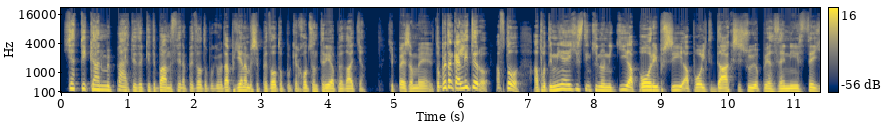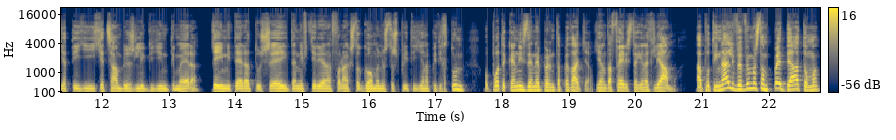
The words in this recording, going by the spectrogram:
Γιατί κάνουμε πάρτι εδώ και δεν πάμε σε ένα παιδότοπο; Και μετά πηγαίναμε σε παιδότοπο και ερχόντουσαν τρία παιδάκια και παίζαμε. Το οποίο ήταν καλύτερο. Αυτό. Από τη μία έχεις την κοινωνική απόρριψη από όλη την τάξη σου, η οποία δεν ήρθε γιατί είχε Champions League εκείνη τη μέρα και η μητέρα τους ε, ήταν η ευκαιρία να φωνάξει τον κόμενο στο σπίτι για να πηδηχτούν. Οπότε κανείς δεν έπαιρνε τα παιδάκια για να τα φέρει στα γενέθλιά μου. Από την άλλη, βέβαια, ήμασταν πέντε άτομα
